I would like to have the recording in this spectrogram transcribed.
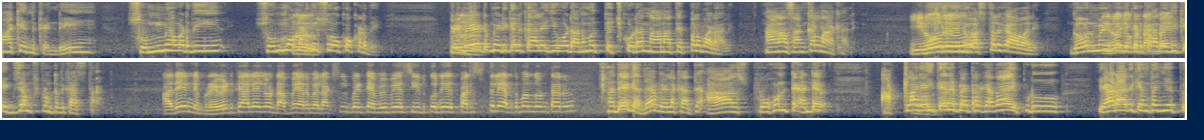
మాకెందుకండి? సొమ్ము ఎవరిది సొమ్ము ఒకటిది సోకొకటిది ప్రైవేట్ మెడికల్ కాలేజీ వాడు అనుమతి తెచ్చుకోవడానికి నానా తిప్పలు పడాలి నానా సంకలు నాకాలి. ఈ రోజు రోజు వస్తువులు కావాలి. గవర్నమెంట్ మెడికల్ కాలేజీకి ఎగ్జామ్షన్ ఉంటుంది కాస్త. అదే అండి ప్రైవేట్ కాలేజీలో డెబ్బై ఎనభై లక్షలు పెట్టి ఎంబీబీఎస్ సీట్ కొనే పరిస్థితులు ఎంతమంది ఉంటారు? అదే కదా వీళ్ళకి ఆ స్పృహ ఉంటే అంటే అట్లాగైతేనే బెటర్ కదా ఇప్పుడు ఏడాదికి ఎంత అని చెప్పి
